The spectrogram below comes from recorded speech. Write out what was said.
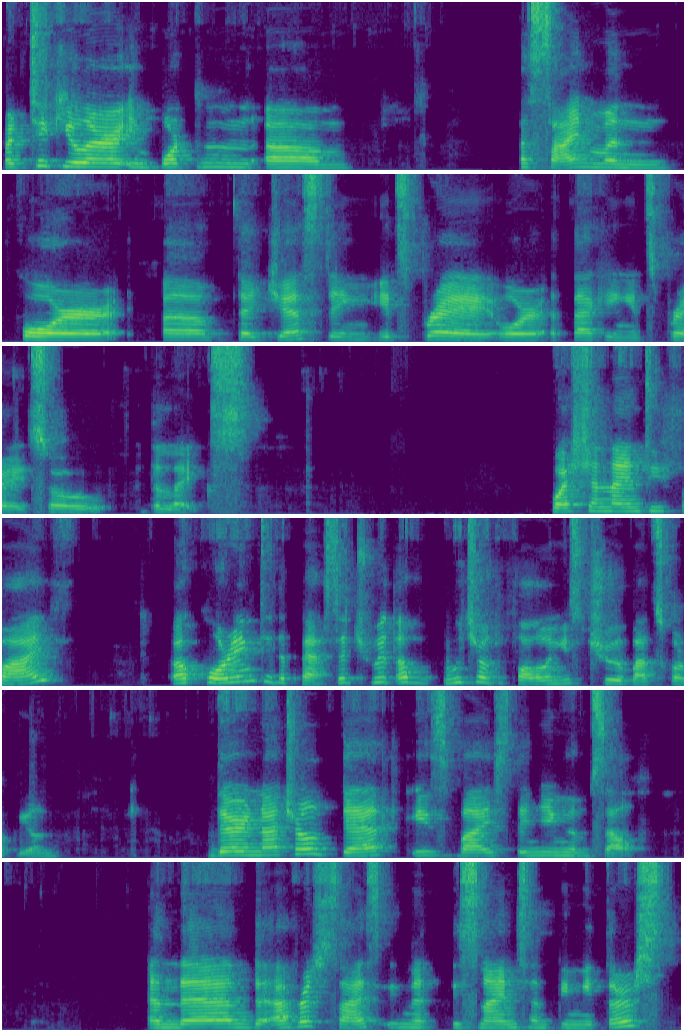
particular important um, assignment for uh, digesting its prey or attacking its prey. So the legs. Question 95. According to the passage, which of, which of the following is true about scorpion? Their natural death is by stinging themselves. And then the average size is 9 centimeters.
